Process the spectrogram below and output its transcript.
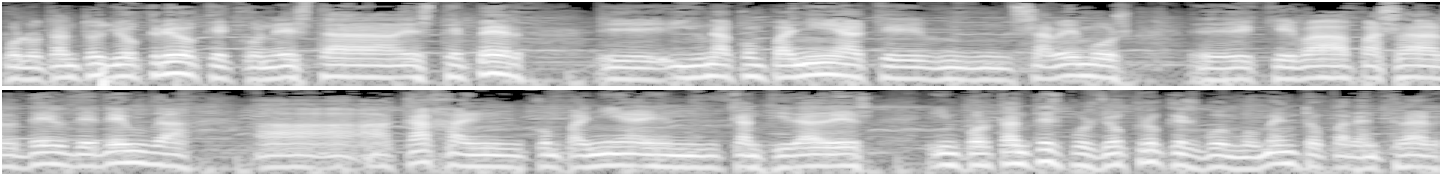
por lo tanto, yo creo que con esta, este PER y una compañía que mm, sabemos que va a pasar de, de deuda a, caja en compañía en cantidades importantes, pues yo creo que es buen momento para entrar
